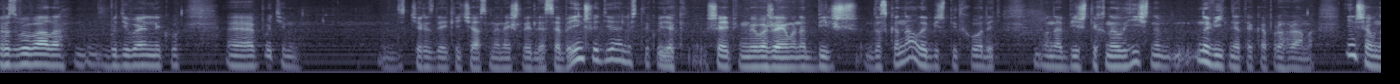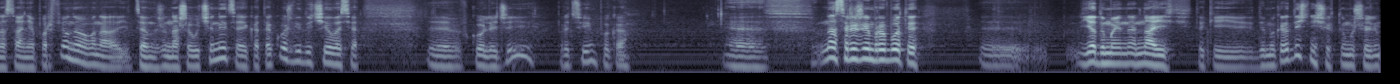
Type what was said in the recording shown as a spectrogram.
розвивала будівельнику. Е, Потім через деякий час ми знайшли для себе іншу діяльність, таку як шейпінг. Ми вважаємо, вона більш досконала, більш підходить, вона більш технологічна, новітня така програма. Інша в нас Аня Парфьонова, вона це вже наша учениця, яка також відучилася е, в коледжі і працюємо поки. Е, У нас режим роботи, е, я думаю, на- найтакий демократичніший, тому що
